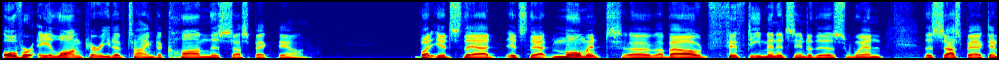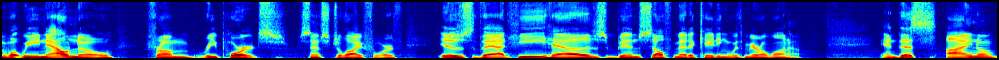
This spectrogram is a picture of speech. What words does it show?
over a long period of time to calm this suspect down. But it's that it's that moment uh, about 50 minutes into this when the suspect, and what we now know from reports since July 4th, is that he has been self medicating with marijuana. And this, I know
